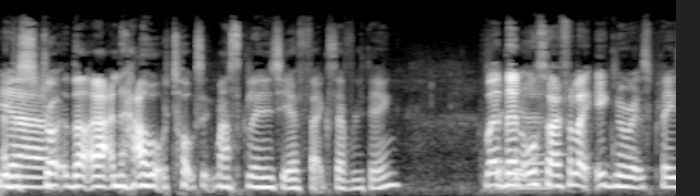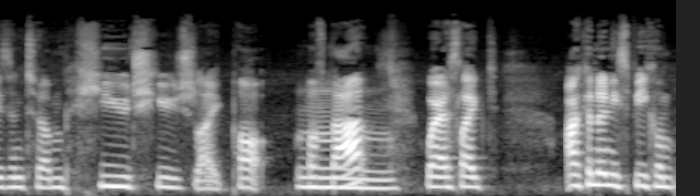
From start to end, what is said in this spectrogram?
and, the Yeah. str- the, and how toxic masculinity affects everything. But then yeah. also, I feel like ignorance plays into a huge, huge like part of that. Where it's like, I can only speak on.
